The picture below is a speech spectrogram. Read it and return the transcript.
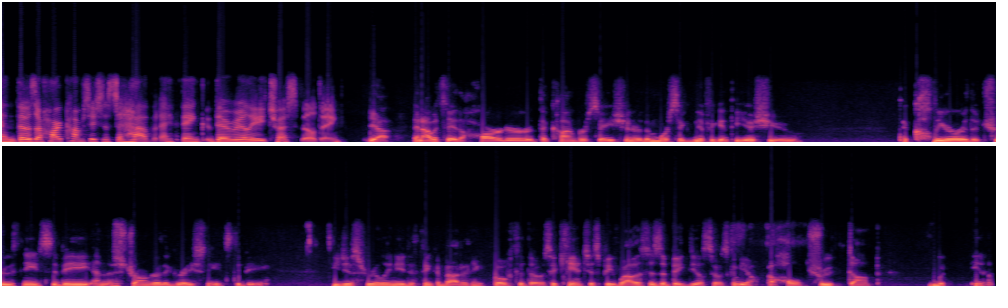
And those are hard conversations to have, but I think they're really trust building. Yeah. And I would say the harder the conversation or the more significant the issue, the clearer the truth needs to be and the stronger the grace needs to be. You just really need to think about, I think, both of those. It can't just be, wow, this is a big deal, so it's going to be a, a whole truth dump, wh- you know,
